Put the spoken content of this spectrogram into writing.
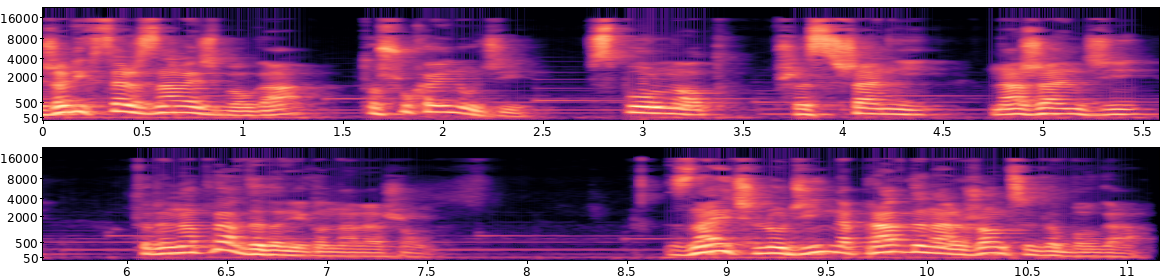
Jeżeli chcesz znaleźć Boga, to szukaj ludzi, wspólnot, przestrzeni, narzędzi, które naprawdę do Niego należą. Znajdź ludzi naprawdę należących do Boga,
